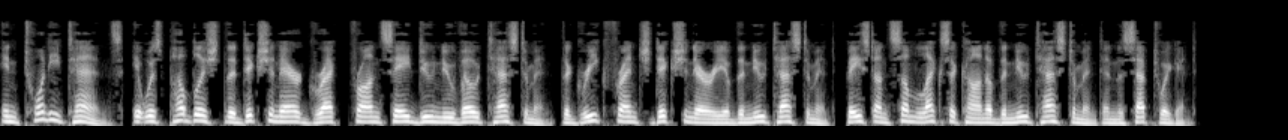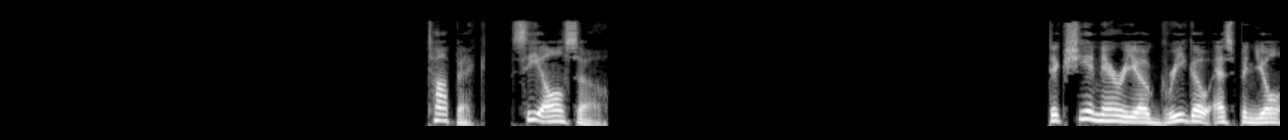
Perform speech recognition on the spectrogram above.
In 2010s, it was published the Dictionnaire grec-français du Nouveau Testament the Greek-French Dictionary of the New Testament, based on some lexicon of the New Testament and the Septuagint. See also. Diccionario Griego-Español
